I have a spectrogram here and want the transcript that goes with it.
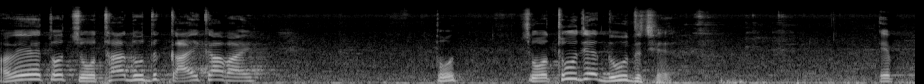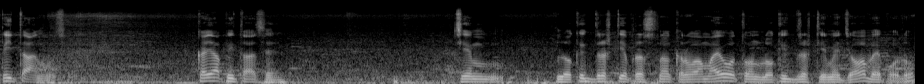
હવે તો ચોથા દૂધ કાય કા ભાઈ તો ચોથું જે દૂધ છે, એ પિતાનું છે. કયા પિતા છે? જેમ લૌકિક દ્રષ્ટિએ પ્રશ્ન કરવામાં આવ્યો હતો લૌકિક દ્રષ્ટિએ મેં જવાબ આપ્યો હતો.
